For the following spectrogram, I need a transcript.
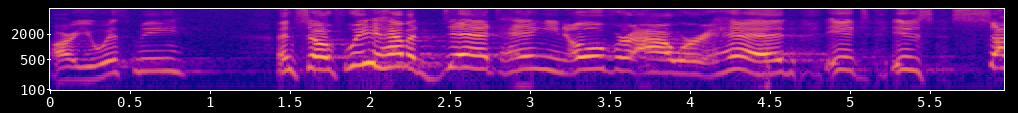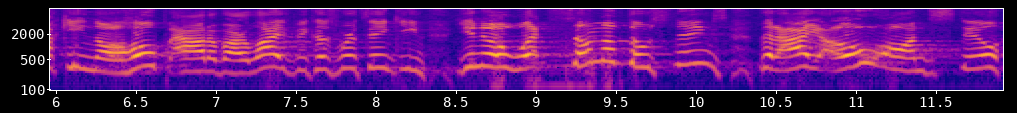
Are you with me? And so, if we have a debt hanging over our head, it is sucking the hope out of our life because we're thinking, you know what? Some of those things that I owe on still,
